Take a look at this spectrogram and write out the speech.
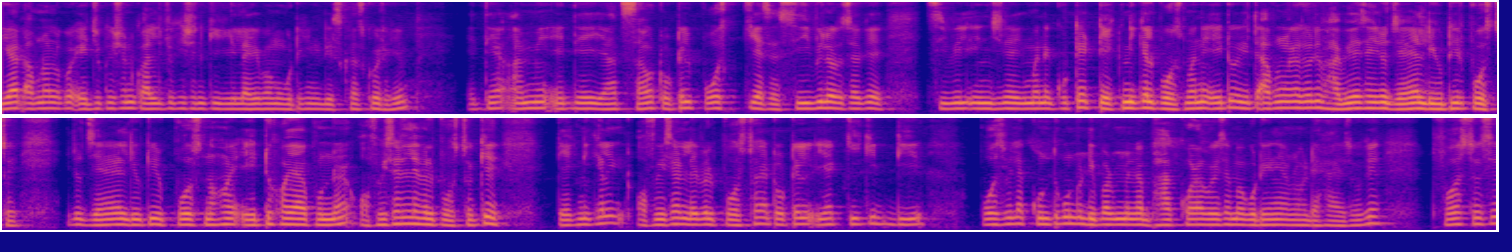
ইয়াত আপোনালোকৰ এডুকেশ্যন কোৱালিফিকেশ্যন কি কি লাগিব মই গোটেইখিনি ডিছকাছ কৰি থাকিম। এতিয়া আমি এতিয়া ইয়াত চাওঁ টোটেল পষ্ট কি আছে? চিভিলত আছে অ'কে চিভিল ইঞ্জিনিয়াৰিং মানে গোটেই টেকনিকেল পষ্ট মানে এইটো আপোনালোকে যদি ভাবি আছে এইটো জেনেৰেল ডিউটিৰ পষ্ট হয়। এইটো জেনেৰেল ডিউটিৰ পষ্ট নহয় এইটো হয় আপোনাৰ officer level post okay technical officer level post হয় টোটেল ইয়াত কি কি দি পষ্টবিলাক কোনটো কোনটো ডিপাৰ্টমেণ্টত ভাগ কৰা গৈছে মই গোটেইখিনি আপোনালোক দেখাই আছোঁ অ'কে ফাৰ্ষ্ট হৈছে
